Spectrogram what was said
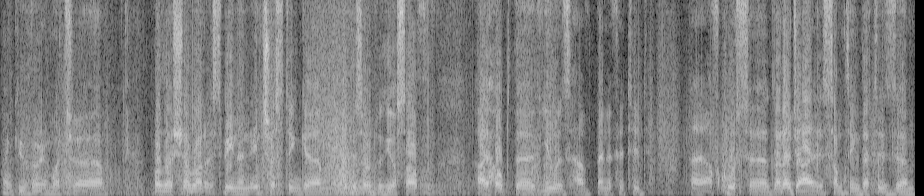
Thank you very much, uh, Brother Shabbar. It's been an interesting um, episode with yourself. I hope the viewers have benefited. Uh, of course, uh, the Raj'ah is something that is um,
